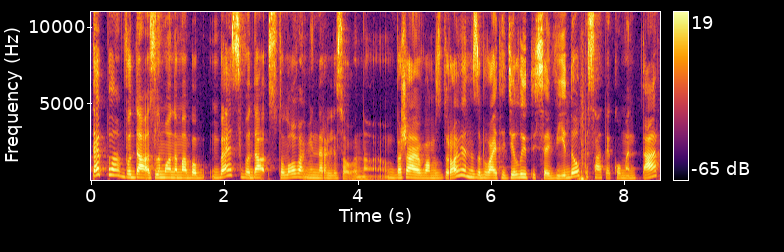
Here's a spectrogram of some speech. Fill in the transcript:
Тепла, вода з лимоном або без, вода столова мінералізована. Бажаю вам здоров'я. Не забувайте ділитися відео, писати коментар,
